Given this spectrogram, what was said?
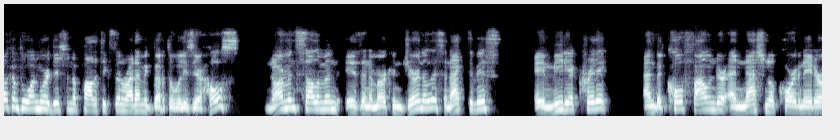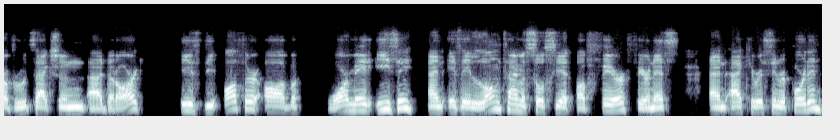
Welcome to one more edition of Politics Done Right. I'm Egberto Willies, your host. Norman Solomon is an American journalist, an activist, a media critic, and the co-founder and national coordinator of RootsAction.org. He's the author of War Made Easy and is a longtime associate of FAIR, Fairness, and Accuracy in Reporting.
